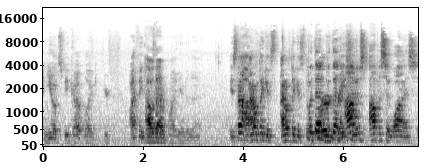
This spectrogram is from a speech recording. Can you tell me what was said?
and you don't speak up like you're I think How's you're kind that- of playing into that. It's not. I don't think it's. I don't think it's the but then, word but then, racist. opposite, opposite wise,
